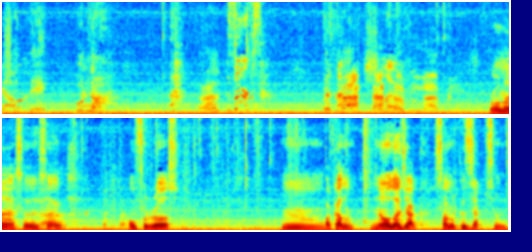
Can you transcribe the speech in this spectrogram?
yo? Una. Roman Aslanısak. Of Rose. Hmm, bakalım ne olacak? Summer kızacak mısınız?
